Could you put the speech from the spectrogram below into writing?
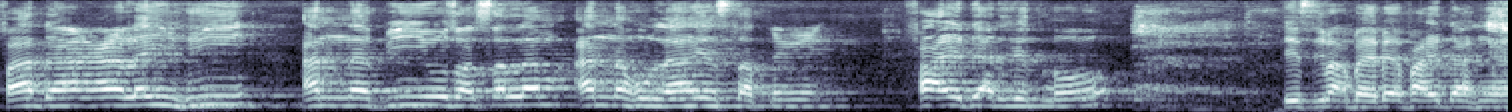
Fada alaihi an Nabi sallam annahu la yastati. Faedah di situ. Disimak baik-baik faedahnya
